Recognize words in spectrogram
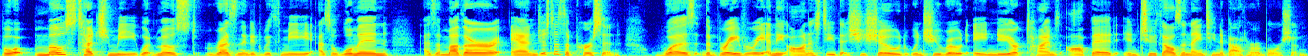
But what most touched me, what most resonated with me as a woman, as a mother, and just as a person, was the bravery and the honesty that she showed when she wrote a New York Times op ed in 2019 about her abortion.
